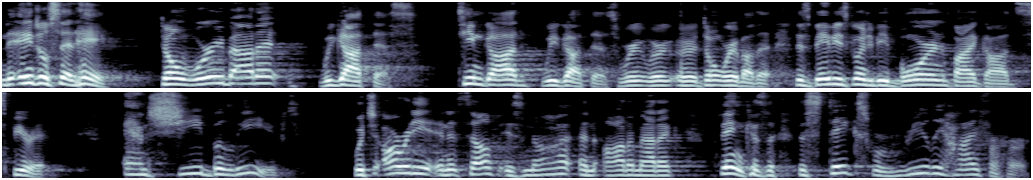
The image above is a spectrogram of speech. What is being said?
And the angel said, Hey, don't worry about it. We got this. Team God, we got this. We're, we're, uh, don't worry about that. This baby is going to be born by God's Spirit. And she believed, which already in itself is not an automatic thing because the, the stakes were really high for her.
